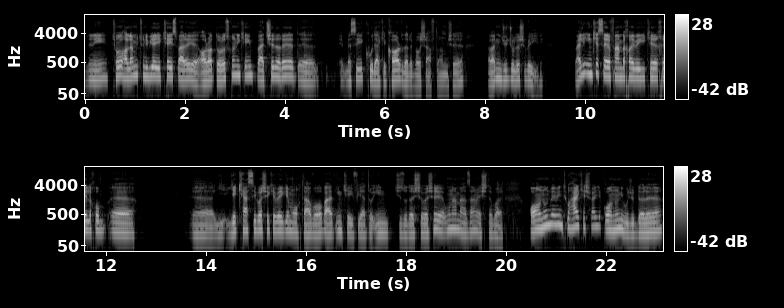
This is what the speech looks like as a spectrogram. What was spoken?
می‌دونی؟ تو حالا می‌تونی بیا یه کیس برای آراد درست کنی که این بچه داره مثل یه کودک کار داره باش رفتار میشه و بعد اینجوری جلوشو بگیری. ولی اینکه صرفا بخوای بگی که خیلی خوب یک کسی باشه که بگه محتوا بعد این کیفیت و این چیزو داشته باشه اونم نظرم اشتباهه. قانون ببین تو هر کشور یه قانونی وجود داره.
